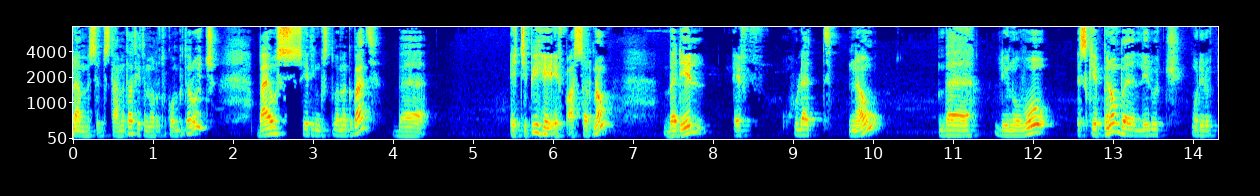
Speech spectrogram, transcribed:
ለአምስት ስድስት ዓመታት የተመረቱት ኮምፒውተሮች BIOS setting ውስጥ በመግባት በ HP ይሄ F አስር ነው፣ በዴል F ሁለት ነው፣ በሌኖቮ escape ነው። በሌሎች ሞዴሎች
